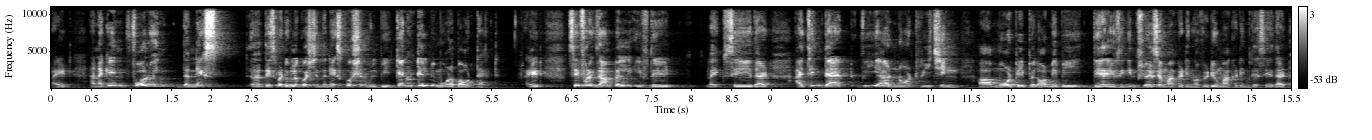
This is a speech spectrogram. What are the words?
right? And again following the next uh, this particular question the next question will be can you tell me more about that right? Say for example if they like say that i think that we are not reaching uh, more people or maybe they are using influencer marketing or video marketing. They say that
